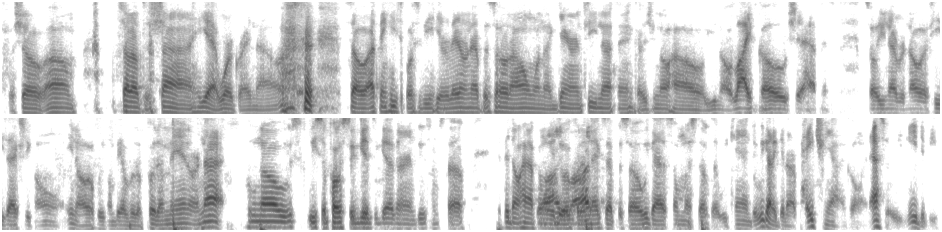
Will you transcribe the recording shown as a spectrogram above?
for sure. Um, shout out to Shine. He at work right now, so I think he's supposed to be here later in the episode. I don't want to guarantee nothing because you know how you know life goes, shit happens. So you never know if he's actually going, you know, if we're gonna be able to put him in or not. Who knows? We supposed to get together and do some stuff. If it don't happen, we'll do it for the next episode. We got so much stuff that we can do. We got to get our Patreon going. That's what we need to be.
